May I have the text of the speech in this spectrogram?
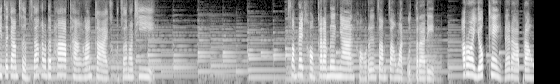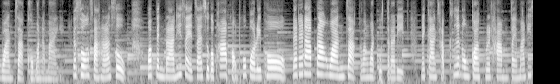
กิจกรรมเสริมสร้างธรรมภาพทางร่างกายของเจ้าหน้าที่สำเร็จของการดำเนินงานของเรือนจำจังหวัดอุตรดิตถ์อร่อยยกเข่งได้รับรางวัลจากกรมอนามัย กระทรวงสาธารณสุข ว่าเป็นร้านที่ใส่ใจสุขภาพของผู้บริโภค และได้รับรางวัลจากจังหวัดอุตรดิตถ์ในการขับเคลื่อนองค์กรคุณธรรมไตรมาสที่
